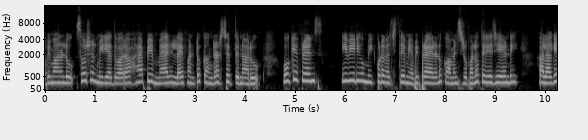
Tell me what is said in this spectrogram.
అభిమానులు సోషల్ మీడియా ద్వారా హ్యాపీ మ్యారీడ్ లైఫ్ అంటూ కంగ్రాట్స్ చెప్తున్నారు. ఓకే ఫ్రెండ్స్ ఈ వీడియో మీకు కూడా నచ్చితే మీ అభిప్రాయాలను కామెంట్స్ రూపంలో తెలియజేయండి. అలాగే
